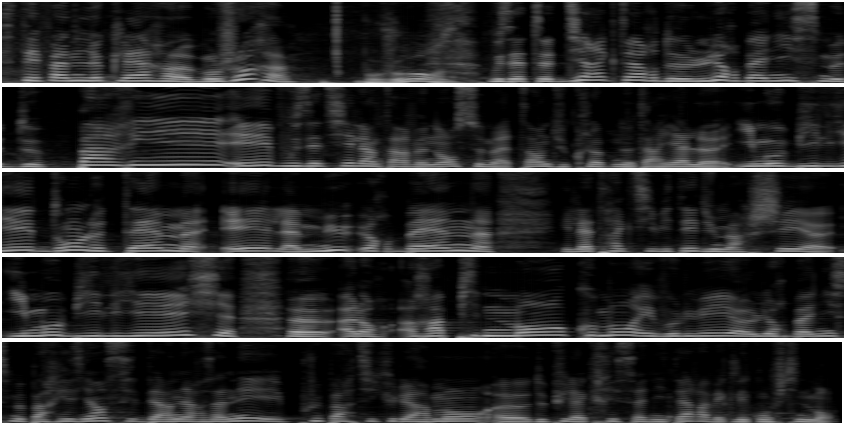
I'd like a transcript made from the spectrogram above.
Stéphane Leclerc, euh, bonjour. Bonjour. Vous êtes directeur de l'urbanisme de Paris et vous étiez l'intervenant ce matin du club notarial immobilier dont le thème est la mue urbaine et l'attractivité du marché euh, immobilier. Euh, alors rapidement, comment a évolué euh, l'urbanisme parisien ces dernières années et plus particulièrement depuis la crise sanitaire avec les confinements?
